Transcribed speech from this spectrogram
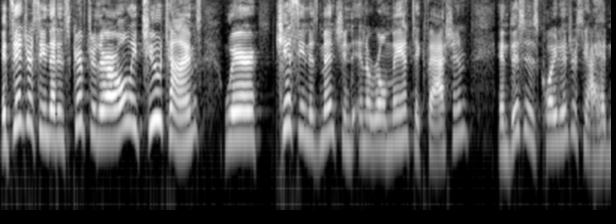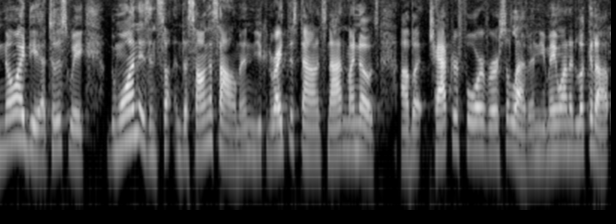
It's interesting that in Scripture there are only two times where kissing is mentioned in a romantic fashion. And this is quite interesting. I had no idea to this week. The one is in, so- in the Song of Solomon. You can write this down, it's not in my notes. Uh, but chapter 4, verse 11, you may want to look it up.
